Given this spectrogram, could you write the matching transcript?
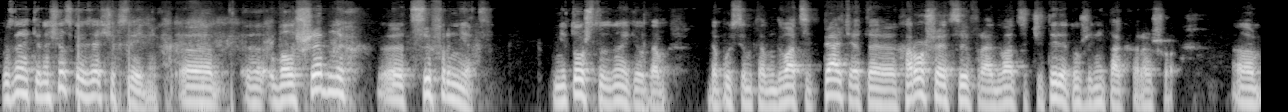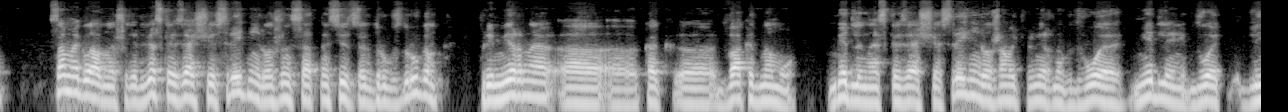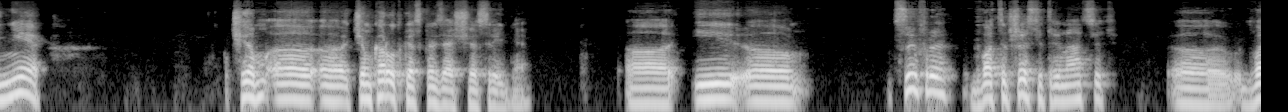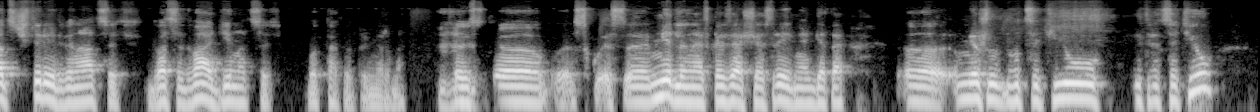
Вы знаете, насчет скользящих средних, э, э, волшебных э, цифр нет. Не то, что, знаете, вот там, допустим, там 25 – это хорошая цифра, а 24 – это уже не так хорошо. Самое главное, что эти две скользящие средние должны соотноситься друг с другом примерно как два к одному. Медленная скользящая средняя должна быть примерно вдвое медленнее, вдвое длиннее – чем, э, э, чем короткая скользящая средняя. Э, и цифры 26 и 13, 24 и 12, 22, 11, вот так вот примерно. Mm -hmm. То есть медленная скользящая средняя где-то между 20 и 30,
